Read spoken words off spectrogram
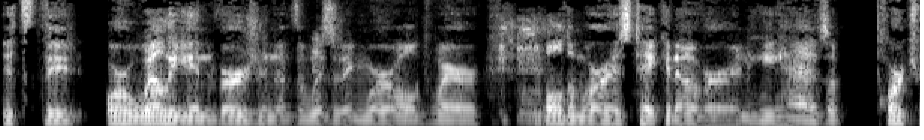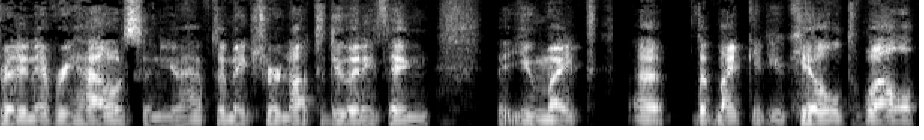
it's the Orwellian version of the Wizarding World where Mhm. Voldemort has taken over and he has a portrait in every house and you have to make sure not to do anything that you might uh, that might get you killed while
